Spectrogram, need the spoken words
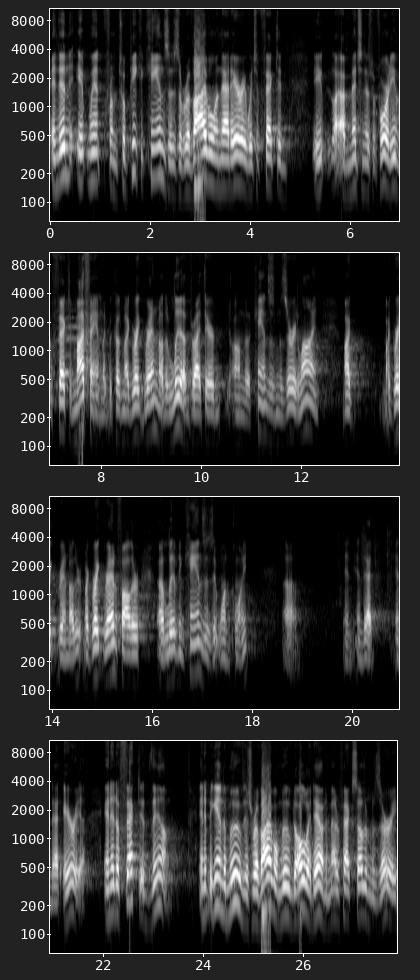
And then it went from Topeka, Kansas, a revival in that area, which affected, I've mentioned this before, it even affected my family because my great grandmother lived right there on the Kansas Missouri line. My my great grandmother, my great grandfather uh, lived in Kansas at one point, uh, in, in, that, in that area. And it affected them. And it began to move. This revival moved all the way down. As a matter of fact, southern Missouri,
